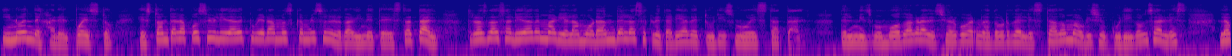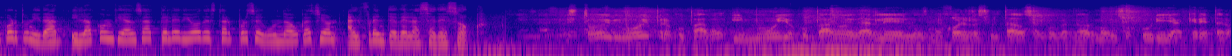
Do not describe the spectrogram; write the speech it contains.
y no en dejar el puesto. Esto ante la posibilidad de que hubiera más cambios en el gabinete estatal, tras la salida de Mariela Morán de la Secretaría de Turismo Estatal. Del mismo modo, agradeció al gobernador del Estado, Mauricio Curi González, la oportunidad y la confianza que le dio de estar por segunda ocasión al frente de la sede SOC. Estoy muy preocupado y muy ocupado de darle los mejores resultados al gobernador Mauricio Curi y a Querétaro.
